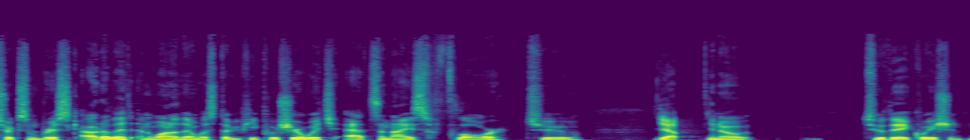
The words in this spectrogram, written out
took some risk out of it, and one of them was WP Pusher, which adds a nice floor to, yep, you know, to the equation.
